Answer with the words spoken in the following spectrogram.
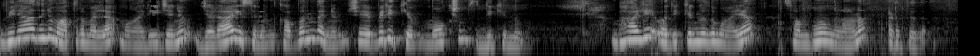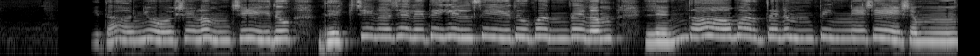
വിരാധനു മാത്രമല്ല മാരീജനും ജഡായുസനും കബന്ധനും ശബരിക്കും മോക്ഷം സിദ്ധിക്കുന്നു. ഭാര്യ വധിക്കുന്നതുമായ സംഭവങ്ങളാണ് അടുത്തത്. ഇതാന്വേഷണം ചെയ്തു. ദക്ഷിണ ജലതയിൽ സേതു ബന്ധനം ലങ്കാമർദ്ദനം പിന്നെ ശേഷം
